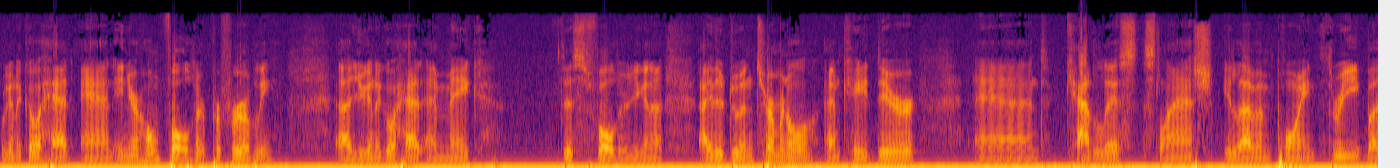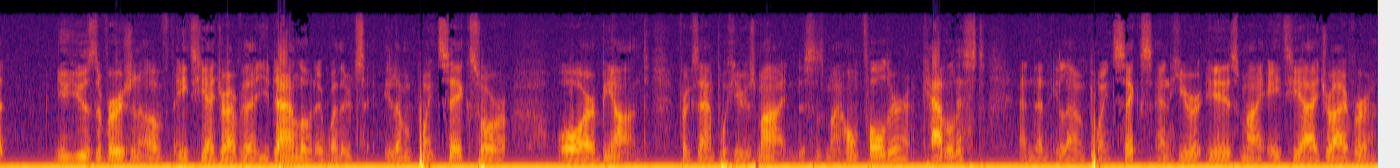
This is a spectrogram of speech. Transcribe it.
we're going to go ahead and in your home folder, preferably, uh, you're going to go ahead and make this folder. You're going to either do in terminal mkdir and catalyst slash 11.3, but you use the version of the ATI driver that you downloaded, whether it's 11.6 or or beyond. For example, here's mine. This is my home folder, Catalyst, and then 11.6, and here is my ATI driver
